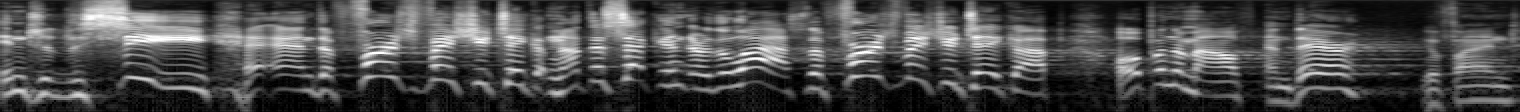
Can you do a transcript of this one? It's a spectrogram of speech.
into the sea, and the first fish you take up, not the second or the last, the first fish you take up, open the mouth, and there you'll find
